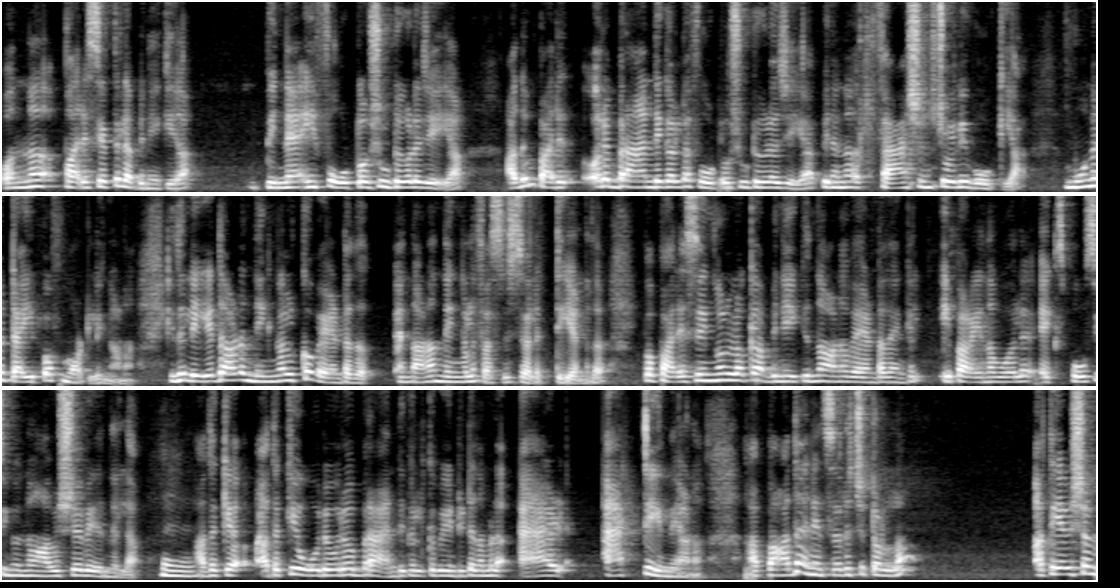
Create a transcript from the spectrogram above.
ഒന്ന് പരസ്യത്തിൽ അഭിനയിക്കുക. പിന്നെ ഈ ഫോട്ടോഷൂട്ടുകൾ ചെയ്യുക. അതും പരി ഓരോ ബ്രാൻഡുകളുടെ ഫോട്ടോഷൂട്ടുകൾ ചെയ്യുക പിന്നെ ഫാഷൻ ഷോയിൽ വോക്ക് ചെയ്യുക. മൂന്ന് ടൈപ്പ് ഓഫ് മോഡലിംഗ് ആണ്. ഇതിൽ ഏതാണ് നിങ്ങൾക്ക് വേണ്ടത് എന്നാണ് നിങ്ങൾ ഫസ്റ്റ് സെലക്ട് ചെയ്യേണ്ടത്. ഇപ്പോൾ പരസ്യങ്ങളിലൊക്കെ അഭിനയിക്കുന്നതാണ് വേണ്ടതെങ്കിൽ ഈ പറയുന്ന പോലെ എക്സ്പോസിംഗ് ഒന്നും ആവശ്യം വരുന്നില്ല. അതൊക്കെ അതൊക്കെ ഓരോരോ ബ്രാൻഡുകൾക്ക് വേണ്ടിയിട്ട് നമ്മൾ ആക്ട് ചെയ്യുന്നതാണ്. അപ്പോൾ അതനുസരിച്ചിട്ടുള്ള അത്യാവശ്യം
